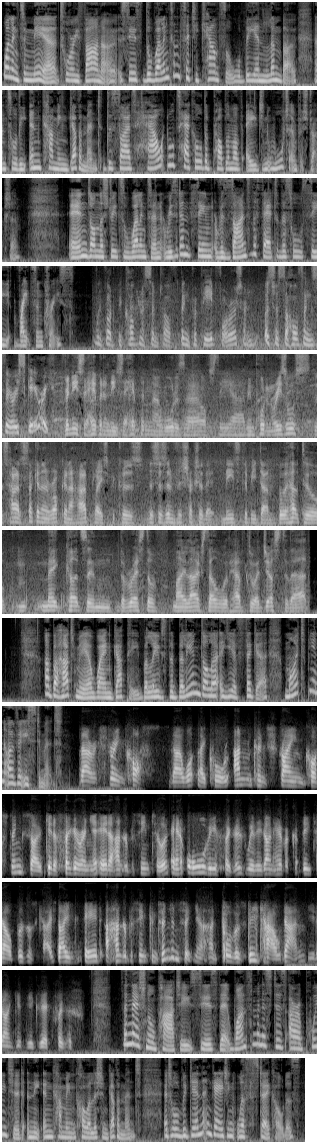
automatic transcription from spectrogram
Wellington Mayor Tory Whānau says the Wellington City Council will be in limbo until the incoming government decides how it will tackle the problem of ageing water infrastructure. And on the streets of Wellington, residents seem resigned to the fact this will see rates increase we've got to be cognizant of being prepared for it, and it's just the whole thing's very scary. If it needs to happen, it needs to happen. Uh, water's uh, obviously uh, an important resource. It's hard, stuck in a rock in a hard place because this is infrastructure that needs to be done. We have to m- make cuts, and the rest of my lifestyle would have to adjust to that. Upper Hutt Mayor Wayne Guppy believes the billion dollar a year figure might be an overestimate. They're extreme costs they're what they call unconstrained costing. So get a figure and you add 100% to it. And all their figures, where they don't have a detailed business case, they add 100% contingency. You know, until there's detail done, you don't get the exact figures. The National Party says that once ministers are appointed in the incoming coalition government, it will begin engaging with stakeholders.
